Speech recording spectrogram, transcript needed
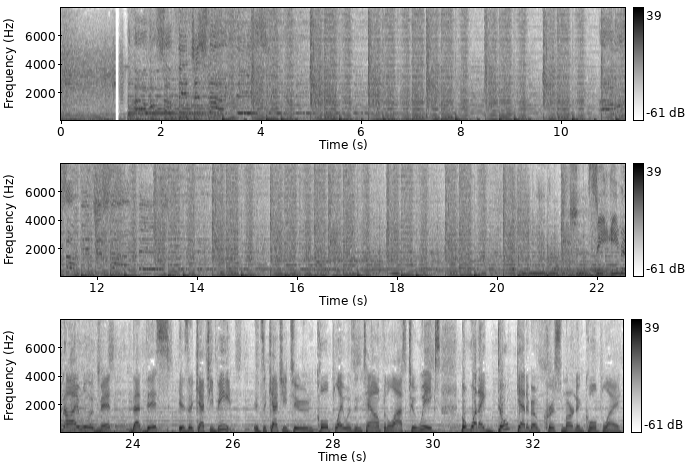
See, even I will admit that this is a catchy beat. It's a catchy tune. Coldplay was in town for the last two weeks. But what I don't get about Chris Martin and Coldplay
